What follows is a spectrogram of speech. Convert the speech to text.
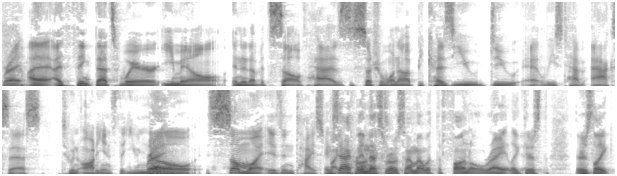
Right. I, I think that's where email in and of itself has such a one up because you do at least have access to an audience that you know somewhat is enticed by Exactly, and that's what. I was talking about with the funnel, right? Like there's there's like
